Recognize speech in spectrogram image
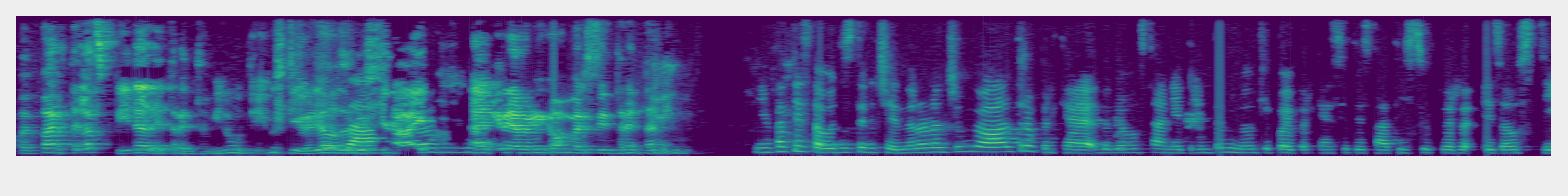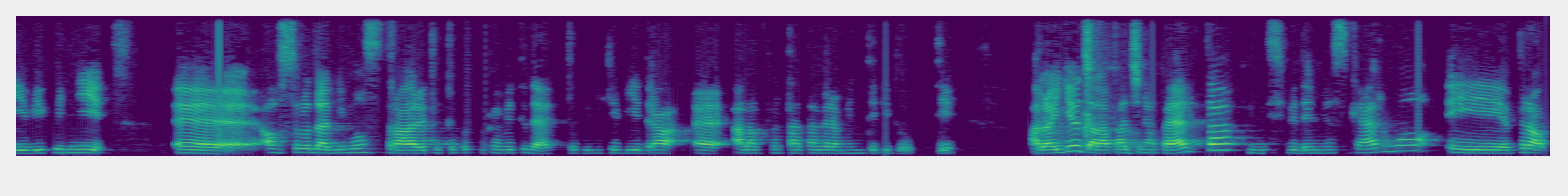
Poi parte la sfida dei 30 minuti, quindi vediamo esatto. se riuscirai a creare un e-commerce in 30 minuti. Infatti stavo giusto dicendo, non aggiungo altro perché dobbiamo stare nei 30 minuti e poi perché siete stati super esaustivi, quindi eh, ho solo da dimostrare tutto quello che avete detto, quindi che Vidra è alla portata veramente di tutti. Allora, io ho già la pagina aperta, quindi si vede il mio schermo, e, però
